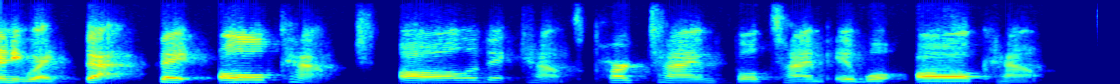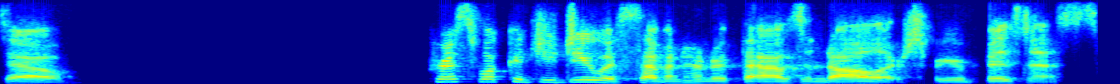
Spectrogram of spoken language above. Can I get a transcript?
anyway, that they all count. All of it counts part time, full time, it will all count. So, Chris, what could you do with $700,000 for your business?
